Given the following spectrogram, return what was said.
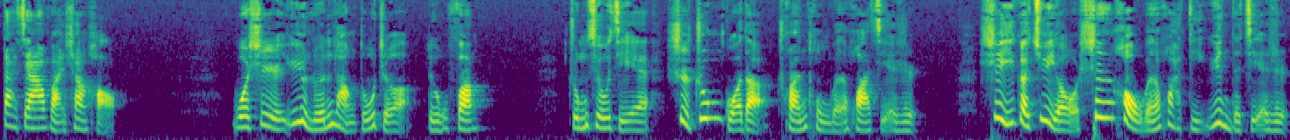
大家晚上好，我是玉轮朗读者刘芳。中秋节是中国的传统文化节日，是一个具有深厚文化底蕴的节日，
